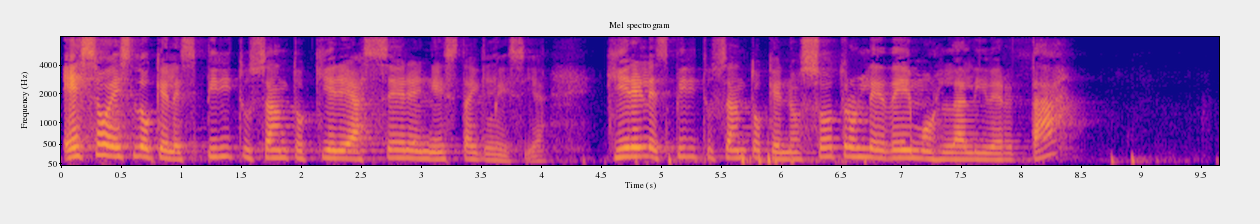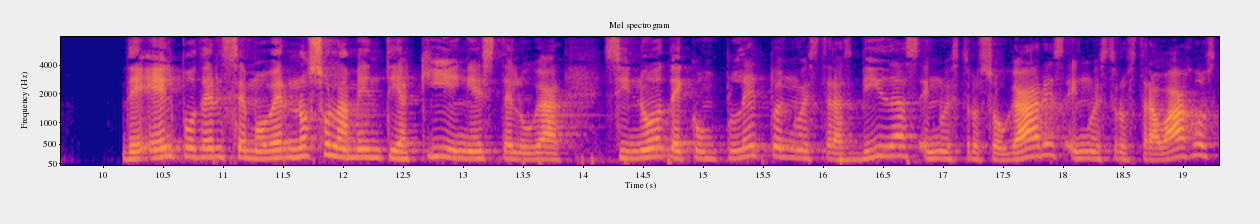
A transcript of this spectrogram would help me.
eso es lo que el Espíritu Santo quiere hacer en esta iglesia. Quiere el Espíritu Santo que nosotros le demos la libertad de Él poderse mover no solamente aquí en este lugar, sino de completo en nuestras vidas, en nuestros hogares, en nuestros trabajos.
